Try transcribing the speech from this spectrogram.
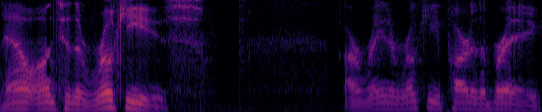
Now on to the rookies. Our rated rookie part of the break.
